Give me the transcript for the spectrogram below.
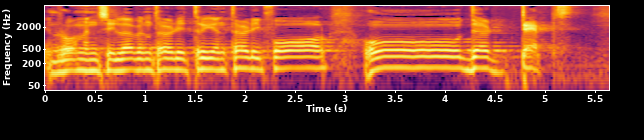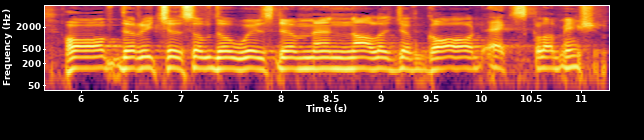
in Romans 11 33 and 34 Oh, the depth of the riches of the wisdom and knowledge of God! Exclamation.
